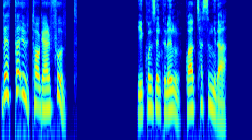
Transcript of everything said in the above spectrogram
Detta uttag är fullt. 이 콘센트는 꽉 찼습니다.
